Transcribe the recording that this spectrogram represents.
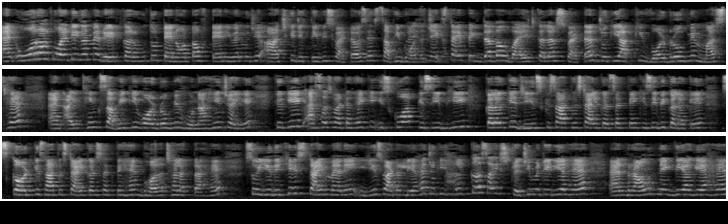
एंड ओवरऑल क्वालिटी अगर मैं रेट करूँ तो ten out of ten even मुझे आज के जितने भी स्वेटर्स है सभी बहुत अच्छे next type picked a white colour sweater जो की आपकी वार्ड्रोब में मस्ट है। एंड आई थिंक सभी की वार्ड्रोब में होना ही चाहिए क्योंकि एक ऐसा स्वेटर है कि इसको आप किसी भी कलर के जीन्स के साथ स्टाइल कर सकते हैं किसी भी कलर के स्कर्ट स्कर्ट के साथ स्टाइल कर सकते हैं बहुत अच्छा लगता है। सो so, ये देखिए इस टाइम मैंने ये स्वेटर लिया है जो कि हल्का सा स्ट्रेची मटेरियल है एंड राउंड नेक दिया गया है।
